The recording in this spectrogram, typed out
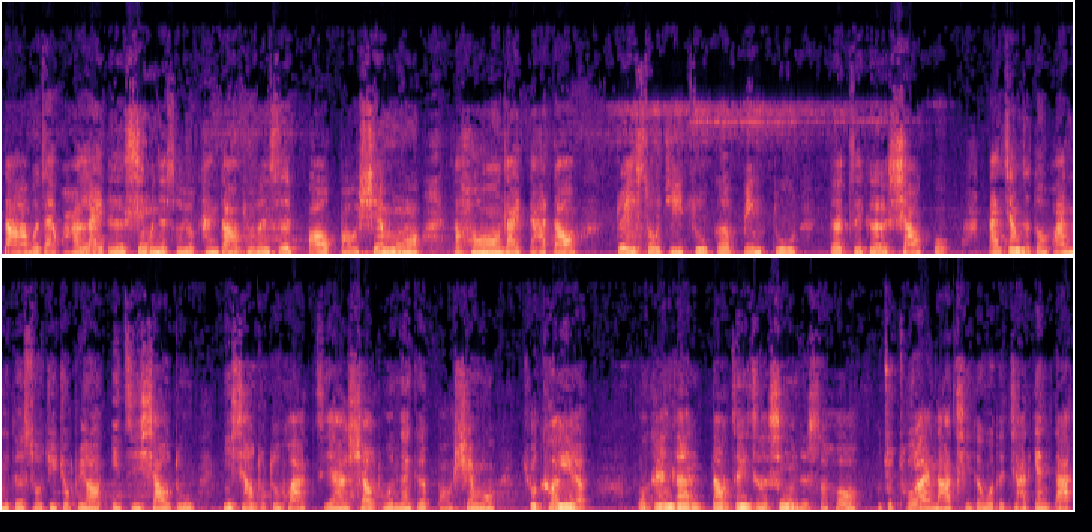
那我在华赖的新闻的时候有看到，有人是包保鲜膜，然后来达到对手机阻隔病毒的这个效果。那这样子的话，你的手机就不要一直消毒。你消毒的话，只要消毒那个保鲜膜就可以了。我看一看到这一则新闻的时候，我就突然拿起了我的夹电袋，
